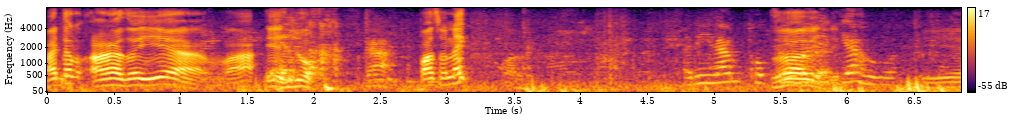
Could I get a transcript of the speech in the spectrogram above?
આ તકો હા જો એ વાહ એ જો પાછો નાખ જો આવી ગઈ. એ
